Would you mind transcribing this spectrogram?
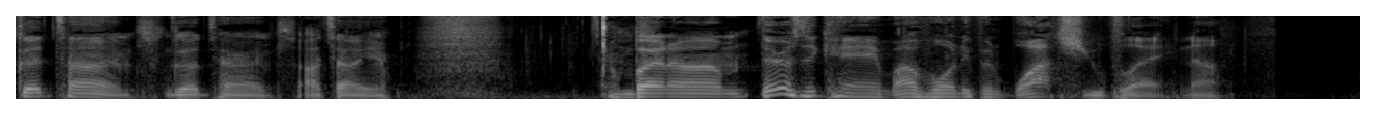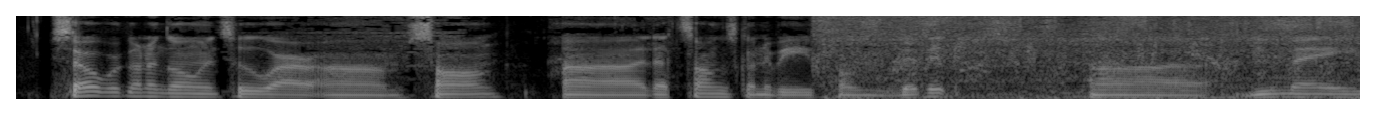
good times, good times. I'll tell you. But um, There's a game I won't even watch you play. No. so we're gonna go into our um song. Uh, that song's gonna be from Vivid. Uh, Yume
